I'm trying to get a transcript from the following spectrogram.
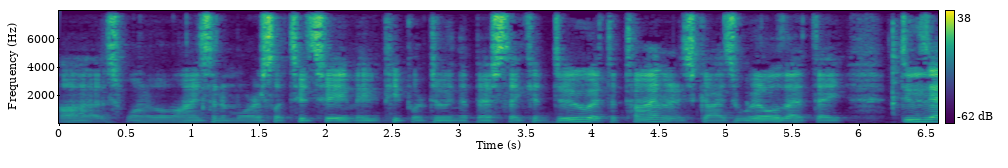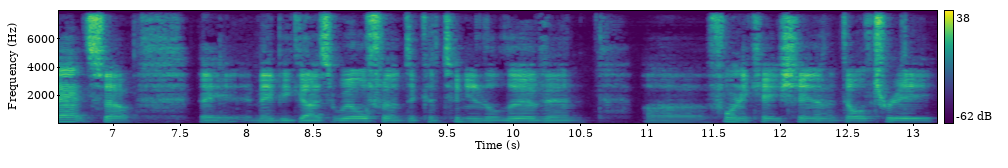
uh, it's one of the lines in Amoris Laetitia. Maybe people are doing the best they can do at the time, and it's God's will that they do that. So, they, it may be God's will for them to continue to live in uh, fornication, adultery,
